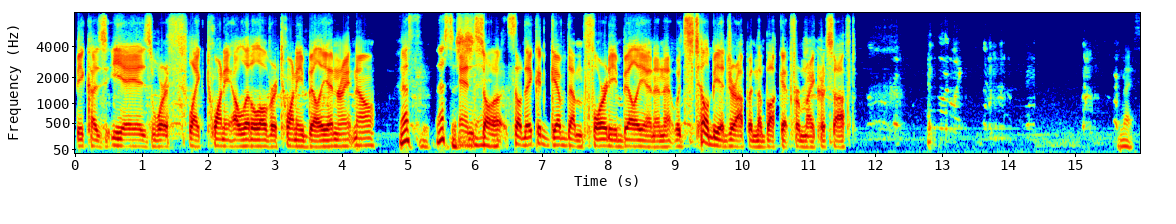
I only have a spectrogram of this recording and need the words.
because EA is worth like twenty, a little over twenty billion right now, That's that's a and shame. so so they could give them forty billion, and it would still be a drop in the bucket for Microsoft. Nice.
